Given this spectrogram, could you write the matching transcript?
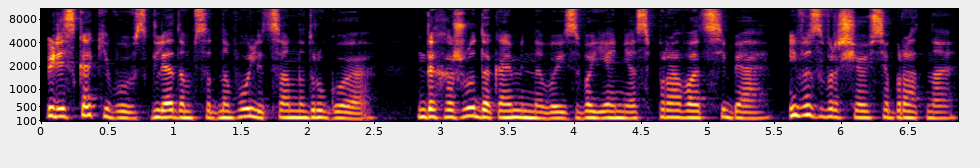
Перескакиваю взглядом с одного лица на другое. Дохожу до каменного изваяния справа от себя и возвращаюсь обратно.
